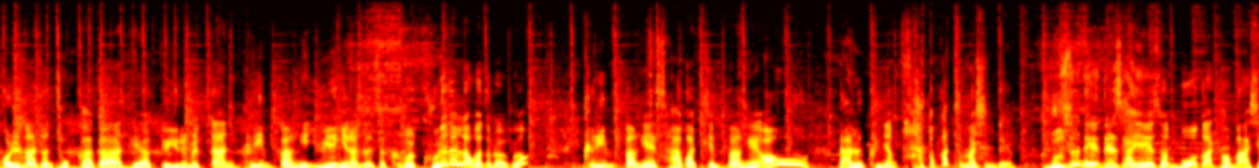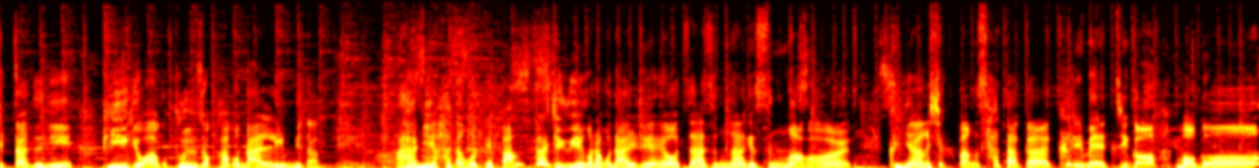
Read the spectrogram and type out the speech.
얼마 전 조카가 대학교 이름을 딴 크림빵이 유행이라면서 그걸 구해달라고 하더라고요. 크림빵에 사과잼빵에 아우 나는 그냥 다 똑같은 맛인데 무슨 애들 사이에선 뭐가 더 맛있다느니 비교하고 분석하고 난리입니다 아니 하다못해 빵까지 유행을 하고 난리예요 짜증나게 정말 그냥 식빵 사다가 크림에 찍어 먹어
